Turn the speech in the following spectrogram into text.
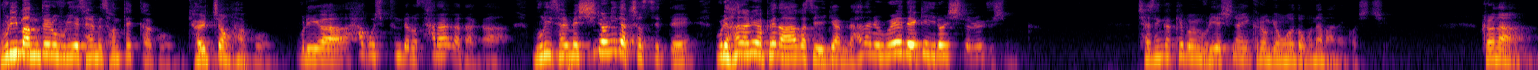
우리 마음대로 우리의 삶을 선택하고 결정하고 우리가 하고 싶은 대로 살아가다가 우리 삶에 시련이 닥쳤을 때 우리 하나님 앞에 나아가서 얘기합니다. 하나님 왜 내게 이런 시련을 주십니까? 잘 생각해 보면 우리의 신앙이 그런 경우가 너무나 많은 것이지요. 그러나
